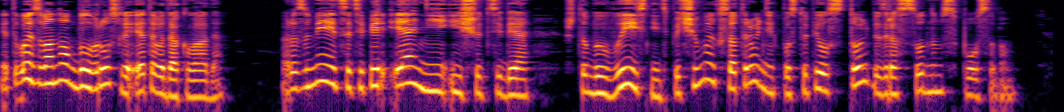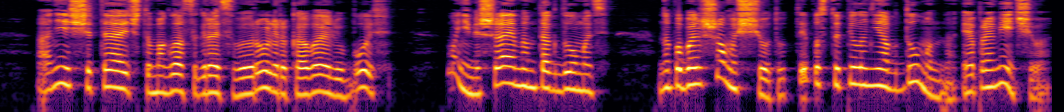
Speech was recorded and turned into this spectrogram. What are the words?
и твой звонок был в русле этого доклада. Разумеется, теперь и они ищут тебя, чтобы выяснить, почему их сотрудник поступил столь безрассудным способом. Они считают, что могла сыграть свою роль роковая любовь. Мы не мешаем им так думать, но по большому счету ты поступила необдуманно и опрометчиво.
